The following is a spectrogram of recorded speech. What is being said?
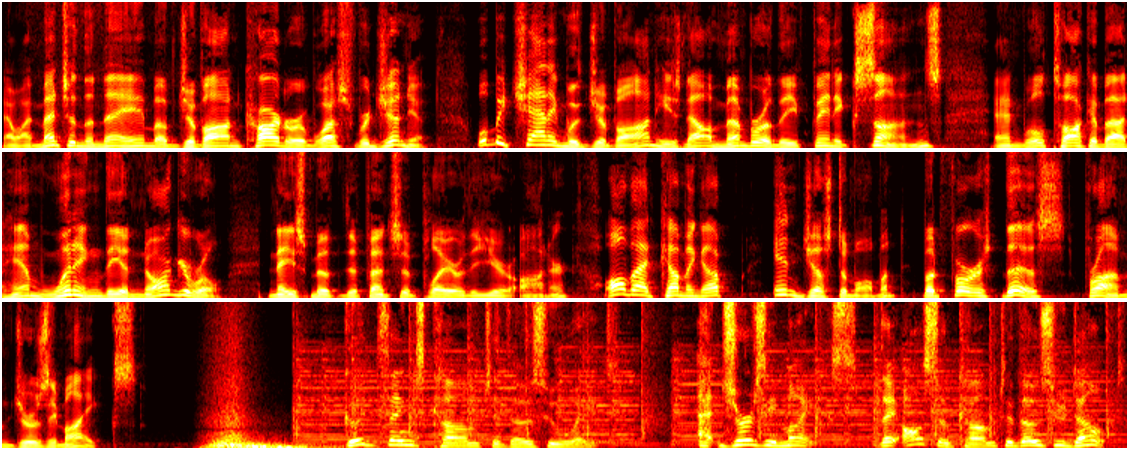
Now, I mentioned the name of Jevon Carter of West Virginia. We'll be chatting with Jevon. He's now a member of the Phoenix Suns, and we'll talk about him winning the inaugural Naismith Defensive Player of the Year honor. All that coming up in just a moment. But first, this from Jersey Mike's. Good things come to those who wait. At Jersey Mike's, they also come to those who don't.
